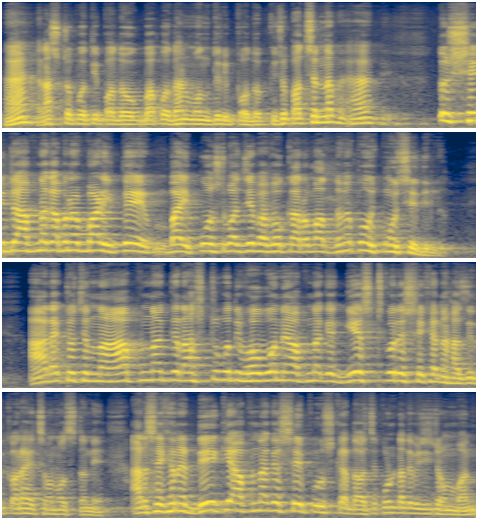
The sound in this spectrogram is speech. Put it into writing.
হ্যাঁ রাষ্ট্রপতি পদক বা প্রধানমন্ত্রী পদক কিছু পাচ্ছেন না হ্যাঁ? তো সেটা আপনাকে আপনার বাড়িতে বাই পোস্ট বা যেভাবে কারও মাধ্যমে পৌঁছে দিল। আর একটা হচ্ছে না, আপনাকে রাষ্ট্রপতি ভবনে আপনাকে গেস্ট করে সেখানে হাজির করা হয়েছে অনুষ্ঠানে। আর সেখানে ডেকে আপনাকে সেই পুরস্কার দেওয়া হচ্ছে। কোনটাতে বেশি সম্মান?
